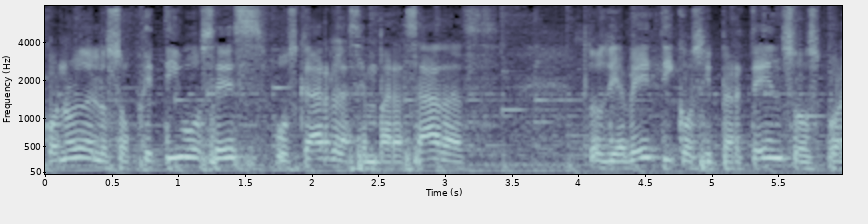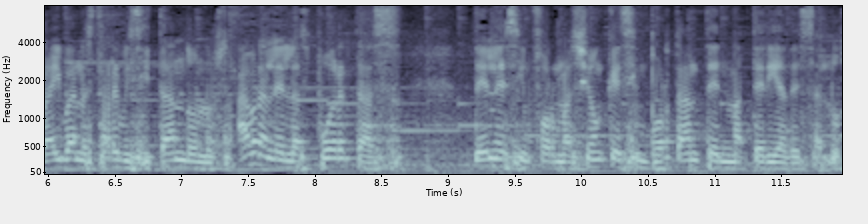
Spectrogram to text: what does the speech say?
Con uno de los objetivos es buscar las embarazadas, los diabéticos, hipertensos, por ahí van a estar visitándonos. Ábranle las puertas, denles información que es importante en materia de salud.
